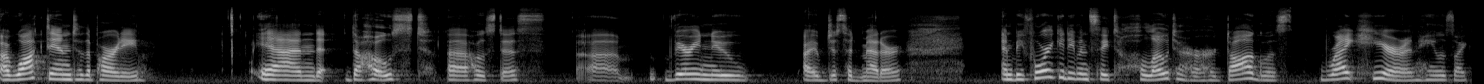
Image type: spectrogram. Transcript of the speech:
I walked into the party, and the host, uh, hostess, um, very new, I just had met her. And before I could even say hello to her, her dog was right here, and he was like,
